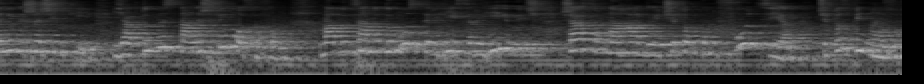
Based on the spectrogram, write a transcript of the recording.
самі лише жінки. Як не станеш філософом? Мабуть, саме тому Сергій Сергійович часом нагадує чи то Конфуція, чи то Спінозу.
